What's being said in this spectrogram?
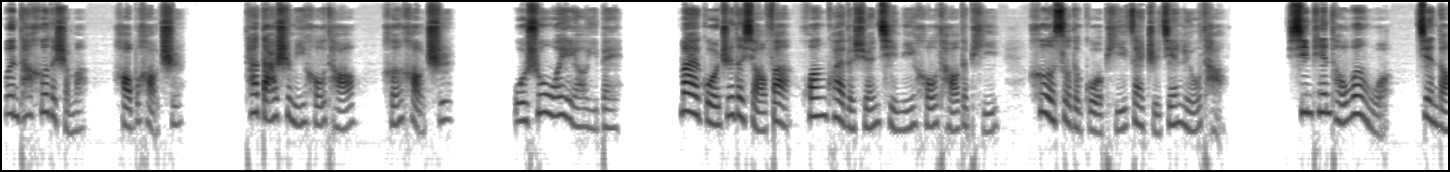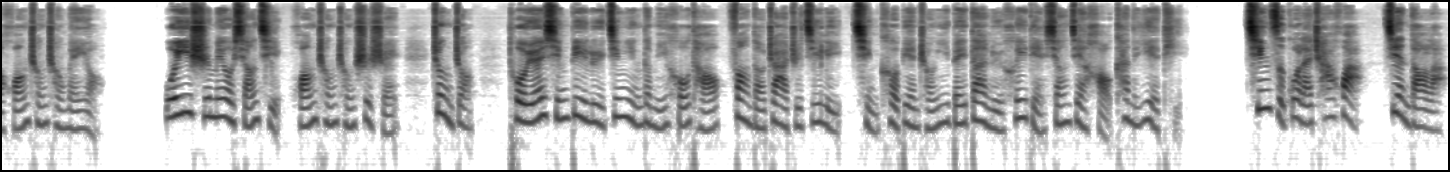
问他喝的什么，好不好吃？他答是猕猴桃，很好吃。我说我也要一杯。卖果汁的小贩欢快地旋起猕猴桃的皮，褐色的果皮在指尖流淌。新片头问我见到黄程程没有？我一时没有想起黄程程是谁。正正。椭圆形碧绿晶莹的猕猴桃放到榨汁机里顷刻变成一杯淡绿黑点相间好看的液体。青子过来插话：“见到了，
